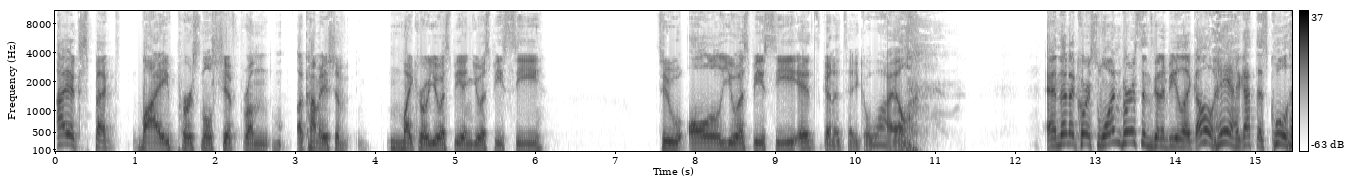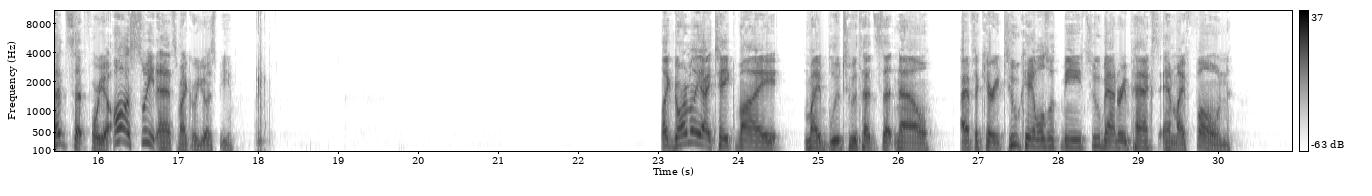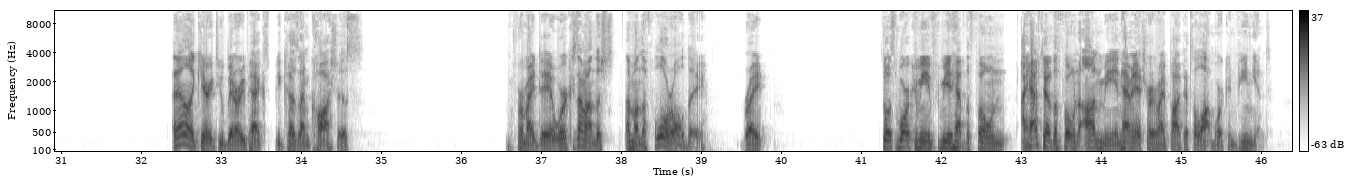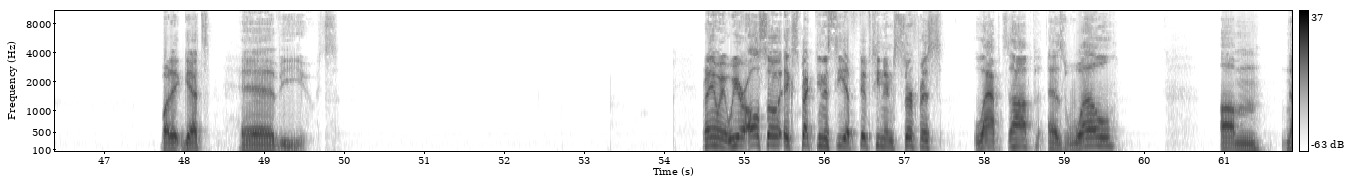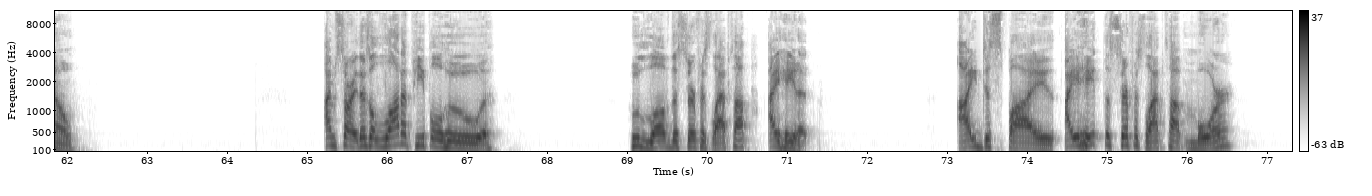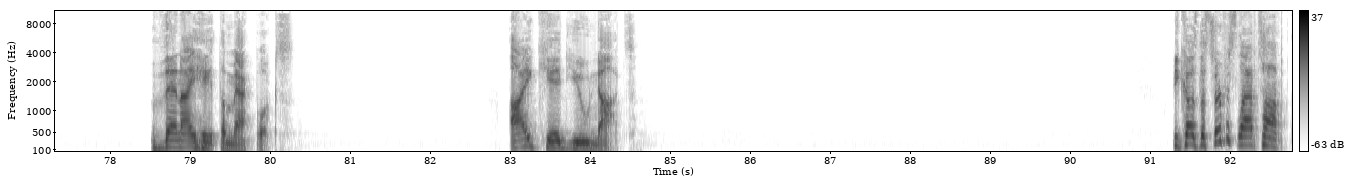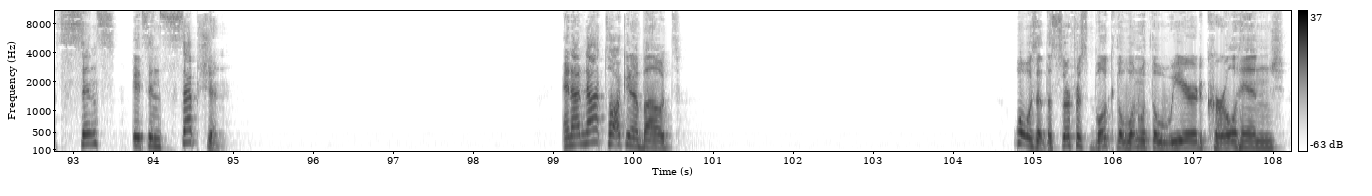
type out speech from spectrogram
I expect my personal shift from a combination of micro USB and USB C to all USB C, it's going to take a while. and then, of course, one person's going to be like, oh, hey, I got this cool headset for you. Oh, sweet. And it's micro USB. Like normally I take my my Bluetooth headset now. I have to carry two cables with me, two battery packs, and my phone. And I only carry two battery packs because I'm cautious for my day at work because I'm on the I'm on the floor all day, right? So it's more convenient for me to have the phone. I have to have the phone on me, and having it charged in my pocket's a lot more convenient. But it gets heavy use. But anyway, we are also expecting to see a 15 inch Surface laptop as well. Um, no. I'm sorry, there's a lot of people who who love the Surface laptop. I hate it. I despise I hate the Surface laptop more than I hate the MacBooks. I kid you not. Because the Surface laptop, since its inception, and I'm not talking about what was it, the Surface Book, the one with the weird curl hinge.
